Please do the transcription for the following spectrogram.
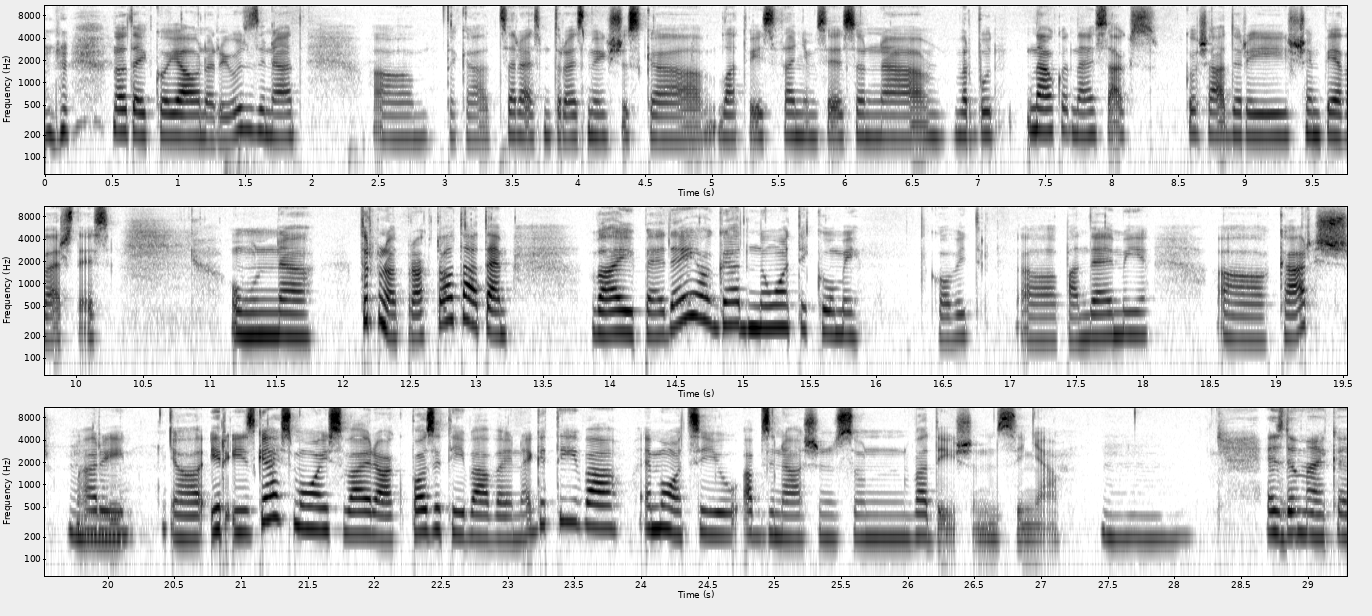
Noteikti ko jaunu arī uzzināt. Uh, Um, kā cerēsim, turēsim mīkšķus, ka Latvijas saņemsies un uh, varbūt nākotnē sāks ko šādu arī šim pievērsties. Un, uh, turpinot par aktualitātēm, vai pēdējo gadu notikumi, Covid uh, pandēmija, uh, karš mm -hmm. arī uh, ir izgaismojis vairāk pozitīvā vai negatīvā emociju apzināšanas un vadīšanas ziņā. Mm. Es domāju, ka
